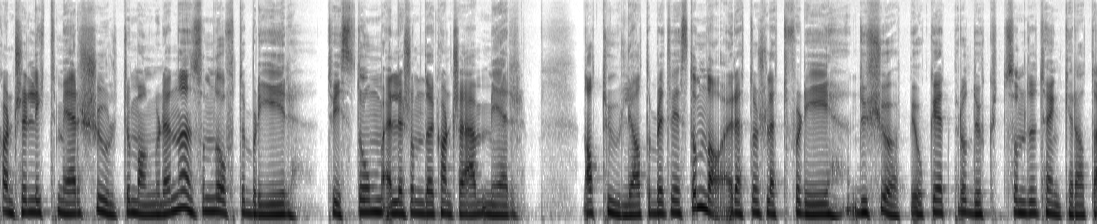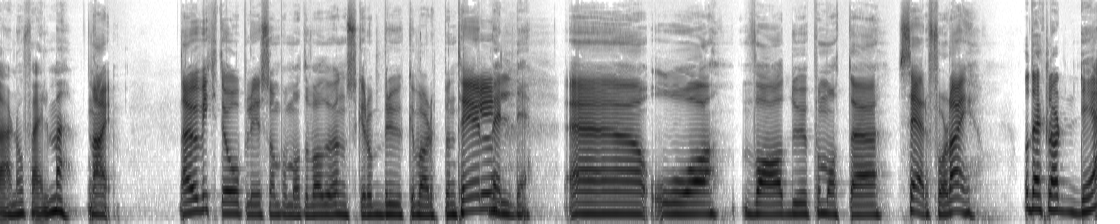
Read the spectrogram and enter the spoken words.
kanskje litt mer skjulte manglene som det ofte blir tvist om, eller som det kanskje er mer naturlig at det blir tvist om, da. Rett og slett fordi du kjøper jo ikke et produkt som du tenker at det er noe feil med. Nei. Det er jo viktig å opplyse om på en måte hva du ønsker å bruke valpen til. Veldig. Eh, og hva du på en måte ser for deg. Og det er klart, det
